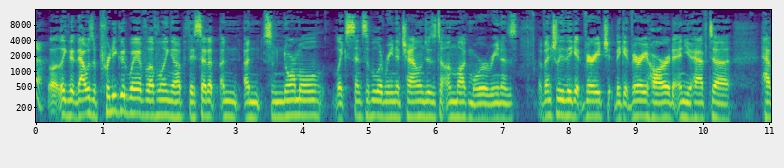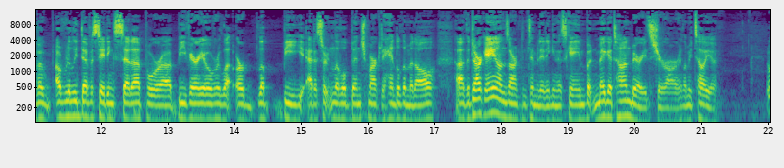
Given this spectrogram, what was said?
uh, Like that, that was a pretty good way of leveling up. They set up an, an, some normal, like sensible arena challenges to unlock more arenas. Eventually, they get very ch- they get very hard, and you have to have a, a really devastating setup or uh, be very over or le- be at a certain level benchmark to handle them at all. Uh, the Dark Aeons aren't intimidating in this game, but Mega Tonberries sure are. Let me tell you.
